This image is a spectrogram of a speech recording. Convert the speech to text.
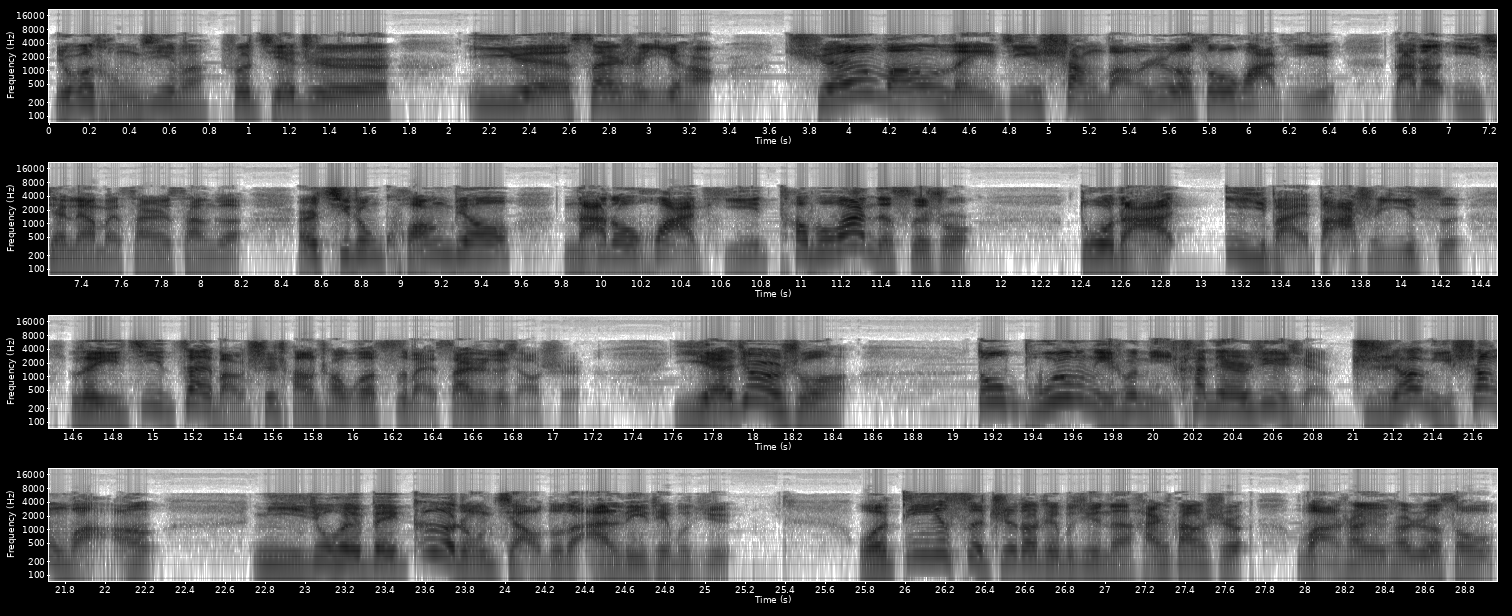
有个统计吗？说截至一月三十一号，全网累计上榜热搜话题达到一千两百三十三个，而其中《狂飙》拿到话题 top one 的次数多达一百八十一次，累计在榜时长超过四百三十个小时。也就是说，都不用你说你看电视剧去，只要你上网，你就会被各种角度的安利这部剧。我第一次知道这部剧呢，还是当时网上有条热搜。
